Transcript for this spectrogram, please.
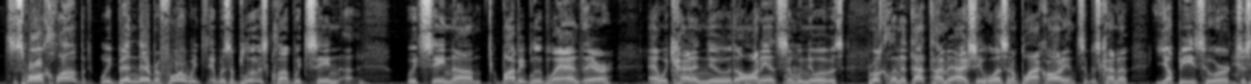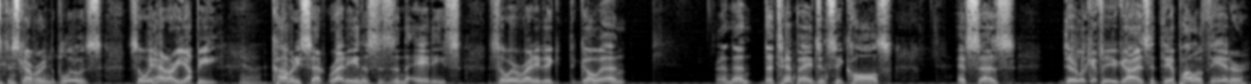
It's a small club. We'd been there before. we it was a blues club. We'd seen uh, we'd seen um, Bobby Blue Bland there, and we kind of knew the audience, and we knew it was Brooklyn at that time. It actually wasn't a black audience. It was kind of yuppies who were just discovering the blues. So we had our yuppie Yeah. comedy set ready. This is in the '80s, so we're ready to, to go in. And then the temp agency calls and says, they're looking for you guys at the Apollo Theater.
